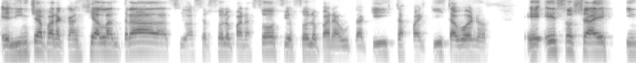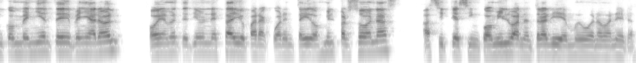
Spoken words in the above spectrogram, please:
el hincha para canjear la entrada, si va a ser solo para socios, solo para butaquistas, palquistas. Bueno, eh, eso ya es inconveniente de Peñarol. Obviamente tiene un estadio para 42 mil personas, así que 5 mil van a entrar y de muy buena manera.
